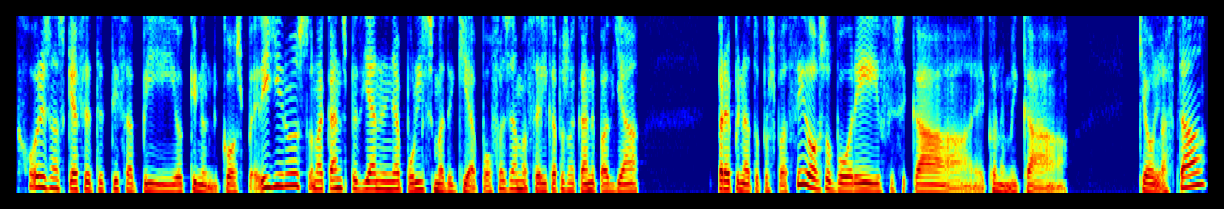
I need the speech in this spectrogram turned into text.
χωρίς να σκέφτεται τι θα πει ο κοινωνικός περίγυρος. Το να κάνεις παιδιά είναι μια πολύ σημαντική απόφαση. Αν θέλει κάποιος να κάνει παιδιά, πρέπει να το προσπαθεί όσο μπορεί, φυσικά, οικονομικά και όλα αυτά.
